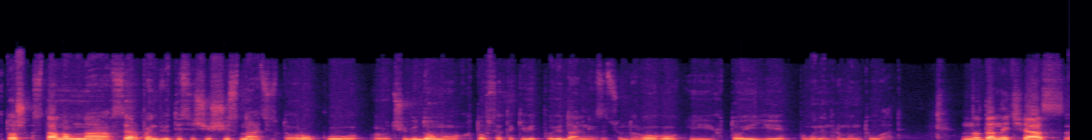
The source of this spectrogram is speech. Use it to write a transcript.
Отож, станом на серпень 2016 року, е, чи відомо, хто все-таки відповідальний за цю дорогу і хто її повинен ремонтувати? На даний час е,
